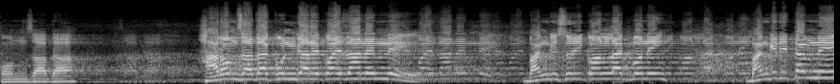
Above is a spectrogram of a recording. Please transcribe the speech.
কোন জাদা? হারম জাদা কোন গারে কয় জানেন নি? ভাঙ্গি চুরি কন লাগবো নি? ভাঙ্গি দিতাম নি?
